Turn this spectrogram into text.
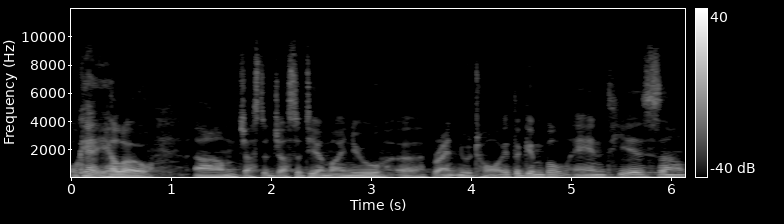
Okay, hello. Um, just adjusted here my new, uh, brand new toy, the gimbal, and here's um,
